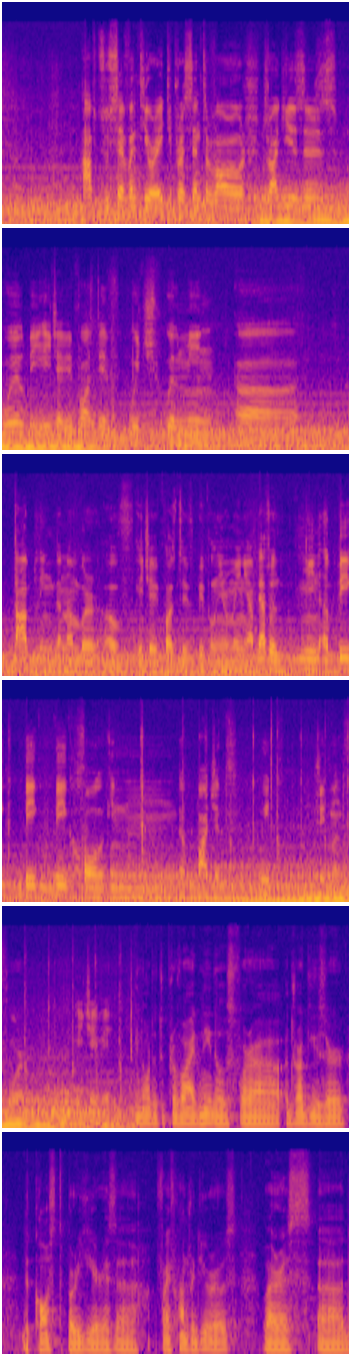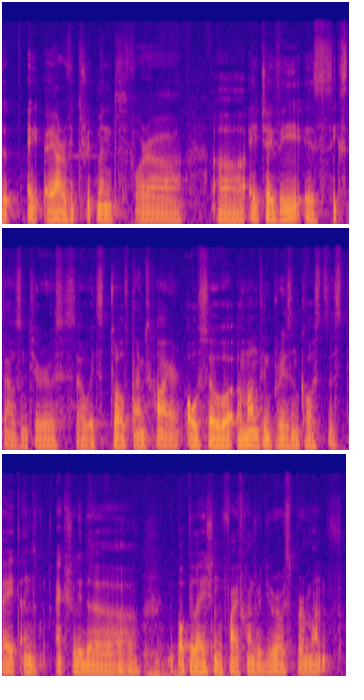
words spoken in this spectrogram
up to 70 or 80 percent of our drug users will be HIV positive, which will mean uh, doubling the number of HIV positive people in Romania. That will mean a big, big, big hole in the budget with treatment In order to provide needles for a, a drug user, the cost per year is uh, 500 euros, whereas uh, the a ARV treatment for uh, HIV is 6,000 euros, so it's 12 times higher. Also, a month in prison costs the state and actually the, the population 500 euros per month.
